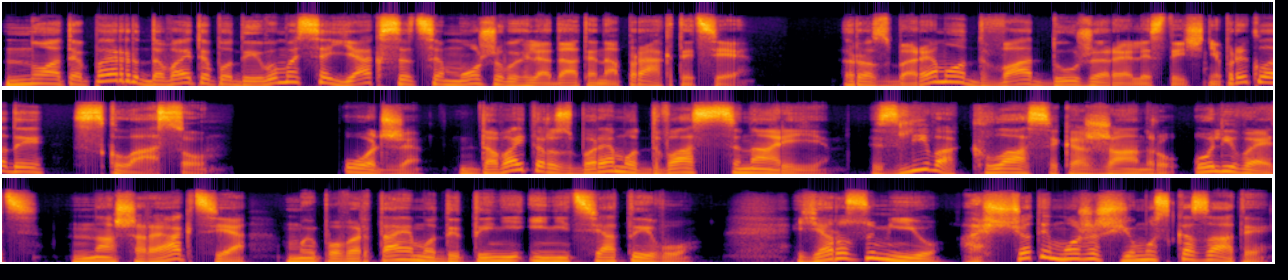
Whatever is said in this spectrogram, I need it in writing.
Ну а тепер давайте подивимося, як все це може виглядати на практиці. Розберемо два дуже реалістичні приклади з класу. Отже, давайте розберемо два сценарії. Зліва класика жанру олівець. Наша реакція ми повертаємо дитині ініціативу. Я розумію, а що ти можеш йому сказати?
